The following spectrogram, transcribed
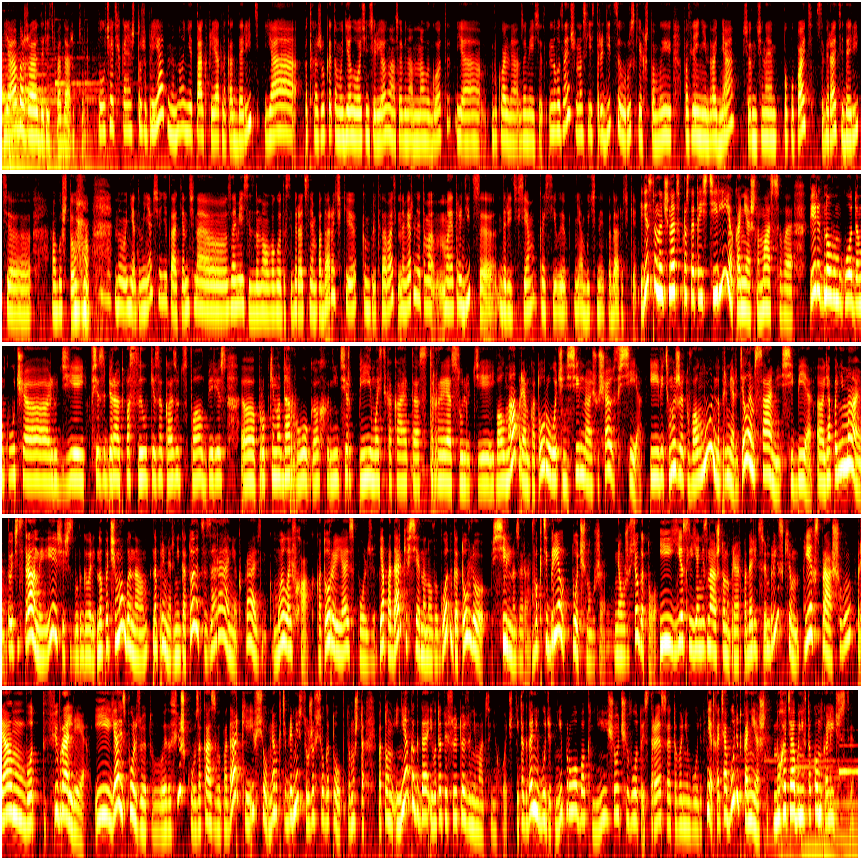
Я обожаю дарить подарки. Получать их, конечно, тоже приятно, но не так приятно, как дарить. Я подхожу к этому делу очень серьезно, особенно на Новый год. Я буквально за месяц. Ну вот знаешь, у нас есть традиция у русских, что мы последние два дня все начинаем покупать, собирать и дарить э, а бы что. ну, нет, у меня все не так. Я начинаю за месяц до Нового года собирать всем подарочки, комплектовать. Наверное, это моя традиция дарить всем красивые, необычные подарочки. Единственное, начинается просто эта истерия, конечно, массовая. Перед Новым годом куча людей, все забирают посылки, заказывают с Валберис, э, пробки на дорогах, нетерпимость какая-то, стресс у людей. Волна прям, которую очень сильно ощущают все. И ведь мы же эту волну, например, делаем сами себе. Э, я понимаю, это очень странные вещи, я сейчас буду говорить, но почему бы нам, например, не готовиться заранее к празднику? Мой лайфхак, который я использую. Я подарки все на Новый год готовлю сильно заранее. В октябре точно уже, у меня уже все готово. И если я не знаю, что, например, подарить своим близким, я их спрашиваю прям вот в феврале. И я использую эту, эту фишку, заказываю подарки, и все, у меня в октябре месяце уже все готово, потому что потом и некогда, и вот этой суетой заниматься не хочется. И тогда не будет ни пробок, ни еще чего-то, и стресса этого не будет. Нет, хотя будет, конечно, но хотя бы не в таком количестве.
